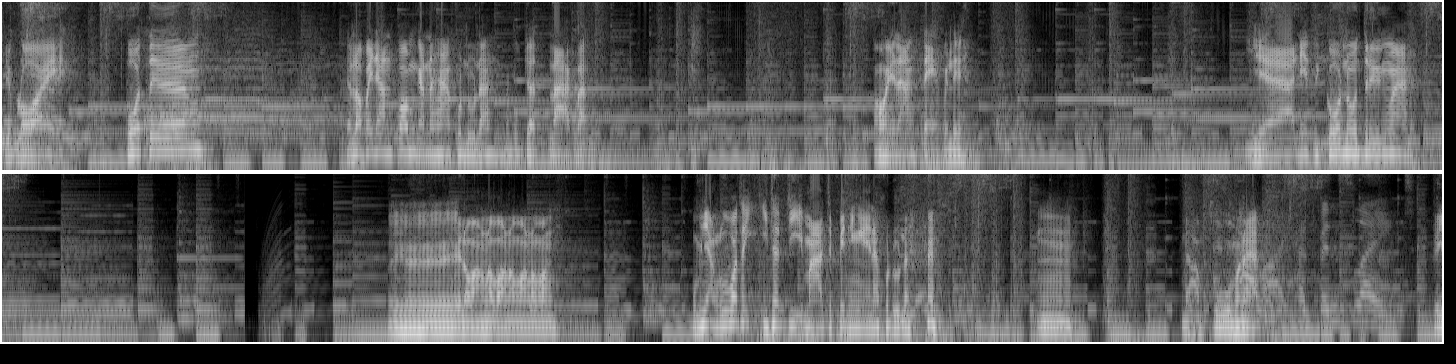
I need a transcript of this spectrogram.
เรียบร้อย โปรตึง เดี๋ยวเราไปดันป้อมกันนะฮะ คนดูนะเดี๋ยวผมจะลากละ เอาให้ล่างแตกไปเลย เย้เนสโกโนตรึงมา เฮ้ยเฮ้ยเฮ้ยระวังระวังระวังระวัง ผมอยากรู้ว่าถ้าอิทาจิมาจะเป็นยังไงนะคนดูนะ อืมดาบคู่มาแล้ว Ally has been slain. รี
